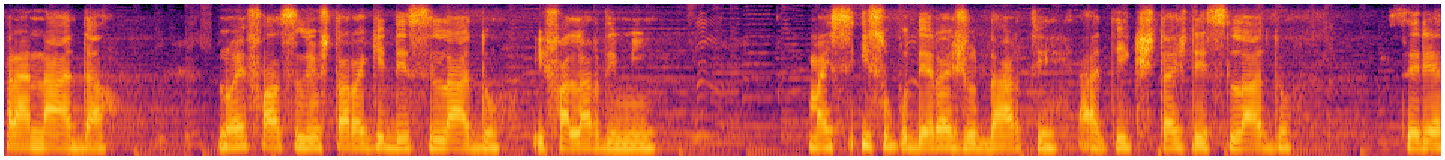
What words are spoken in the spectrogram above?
para nada. Não é fácil eu estar aqui desse lado e falar de mim. Mas se isso puder ajudar-te, a ti que estás desse lado, seria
